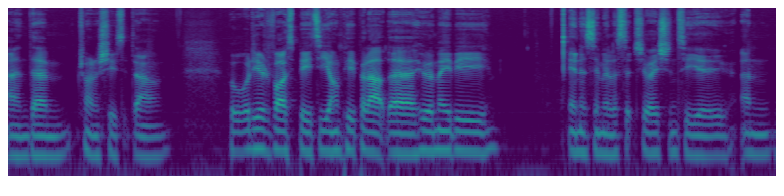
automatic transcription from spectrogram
and them trying to shoot it down. But what would your advice be to young people out there who are maybe in a similar situation to you and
